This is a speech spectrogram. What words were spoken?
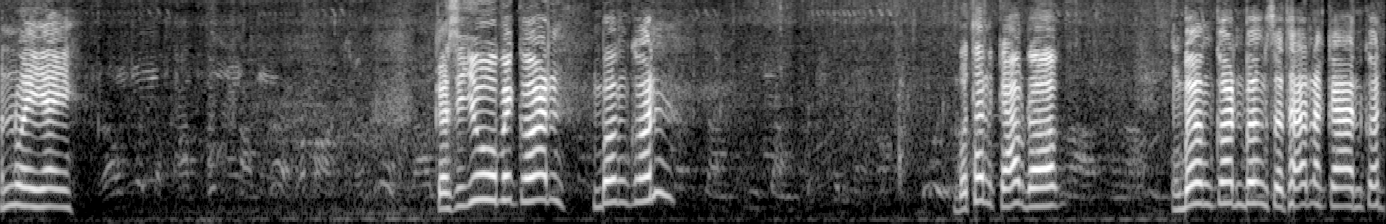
มันหน่วยใหญ่ก็สิยู่ไปก่อน เบิ่งก่อนบ่ทันกลับดอก เบิ่งก่อนเบิ่งสถานการณ์ก่อน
